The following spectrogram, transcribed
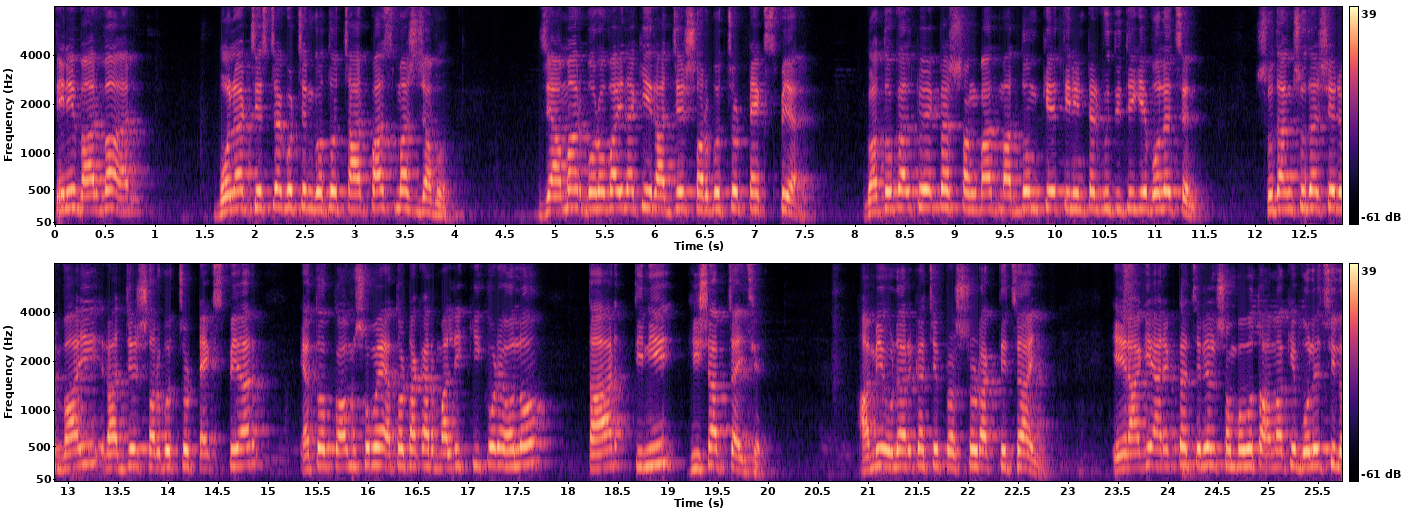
তিনি বারবার বলার চেষ্টা করছেন গত চার পাঁচ মাস যাবত যে আমার বড় ভাই নাকি রাজ্যের সর্বোচ্চ ট্যাক্স পেয়ার গতকালকে একটা সংবাদ মাধ্যমকে তিনি ইন্টারভিউ দিতে গিয়ে বলেছেন, সুধাংশু দাসের ভাই রাজ্যের সর্বোচ্চ ট্যাক্স পেয়ার এত কম সময়ে এত টাকার মালিক কি করে হলো? তার তিনি হিসাব চাইছেন। আমি ওনার কাছে প্রশ্ন রাখতে চাই। এর আগে আরেকটা চ্যানেল সম্ভবত আমাকে বলেছিল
